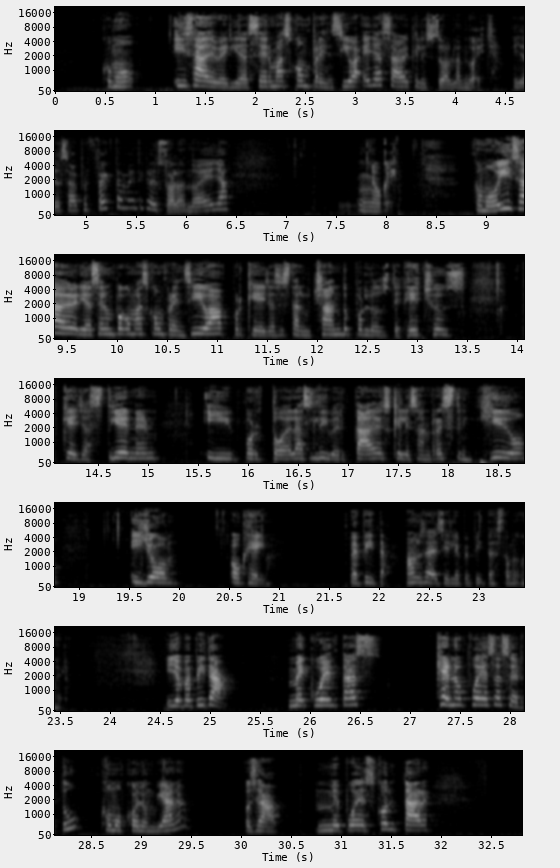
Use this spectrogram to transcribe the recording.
como Isa debería ser más comprensiva. Ella sabe que le estoy hablando a ella. Ella sabe perfectamente que le estoy hablando a ella. Ok. Como Isa debería ser un poco más comprensiva porque ellas están luchando por los derechos que ellas tienen y por todas las libertades que les han restringido. Y yo, ok, Pepita, vamos a decirle Pepita a esta mujer. Y yo, Pepita, ¿me cuentas qué no puedes hacer tú como colombiana? O sea, ¿me puedes contar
